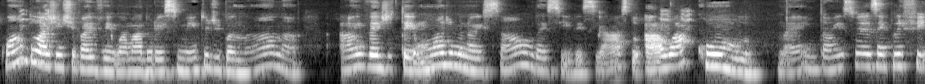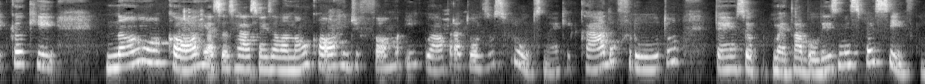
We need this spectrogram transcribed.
Quando a gente vai ver o amadurecimento de banana, ao invés de ter uma diminuição desse, desse ácido, há o acúmulo, né? Então, isso exemplifica que não ocorre, essas reações ela não ocorrem de forma igual para todos os frutos, né? Que cada fruto tem o seu metabolismo específico.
